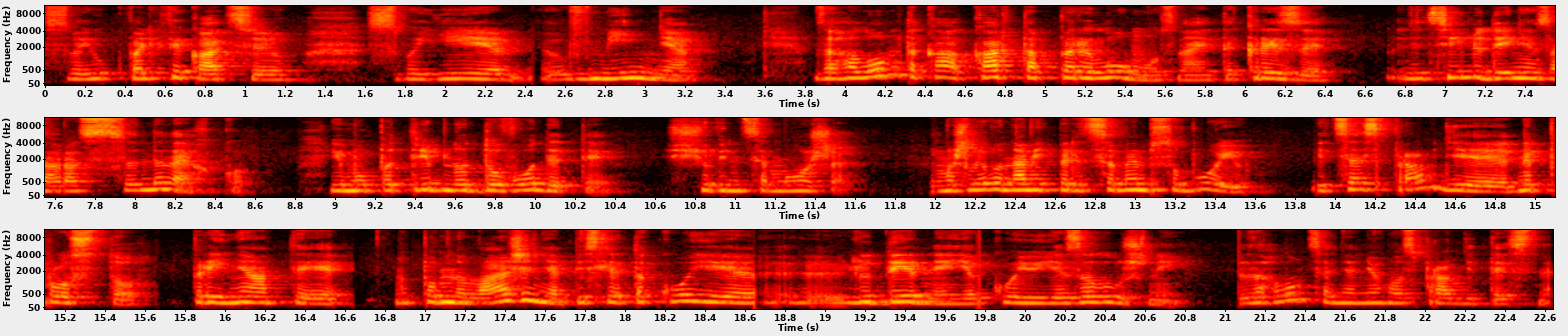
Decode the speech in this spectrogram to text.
свою кваліфікацію, свої вміння. Загалом така карта перелому, знаєте, кризи. Цій людині зараз нелегко. Йому потрібно доводити, що він це може. Можливо, навіть перед самим собою. І це справді непросто прийняти повноваження після такої е, людини, якою є залужний. Загалом це на нього справді тисне.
